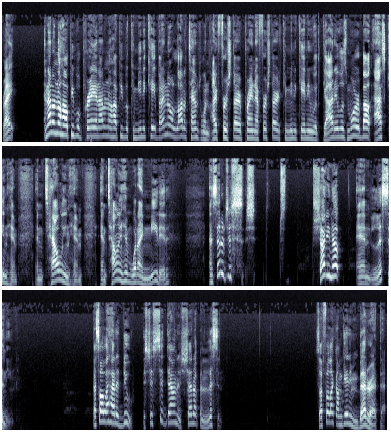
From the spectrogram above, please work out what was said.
Right? And I don't know how people pray and I don't know how people communicate, but I know a lot of times when I first started praying, I first started communicating with God, it was more about asking Him and telling Him and telling Him what I needed instead of just shutting up and listening. That's all I had to do. It's just sit down and shut up and listen. So I feel like I'm getting better at that.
